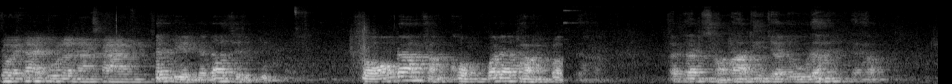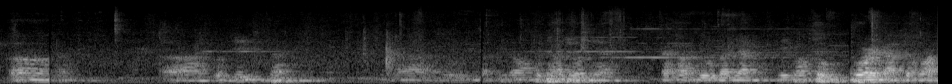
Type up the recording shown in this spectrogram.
โดยได้บูรณาการเปลี่ยนกันด้านเศรษฐกิจสองด้านสังคมวัฒนธรรมประและท่านสามารถที่จะดูได้นะครับเอ่อเอ่อคนที่ท่านเอ่อพี่น้องประชาชนเนี่ยนะครับดูกันอย่างมีความสุขบริการจังหวัด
